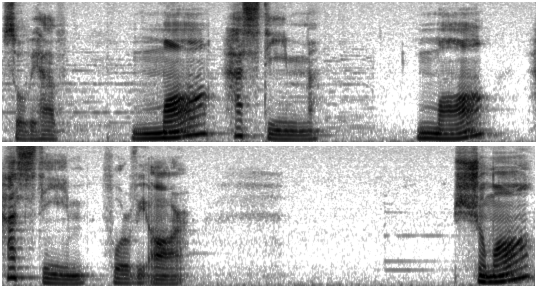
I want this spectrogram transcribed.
So we have ma hastim, ma hastim for we are. شما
